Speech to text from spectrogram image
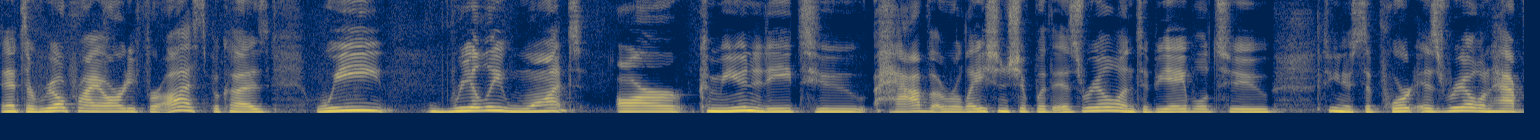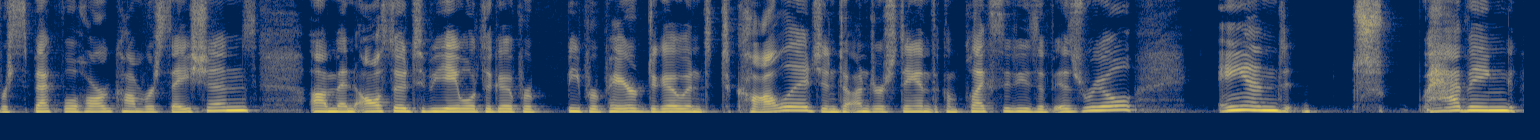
And it's a real priority for us because we really want our community to have a relationship with Israel and to be able to, you know, support Israel and have respectful, hard conversations, um, and also to be able to go pre- be prepared to go into college and to understand the complexities of Israel, and having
